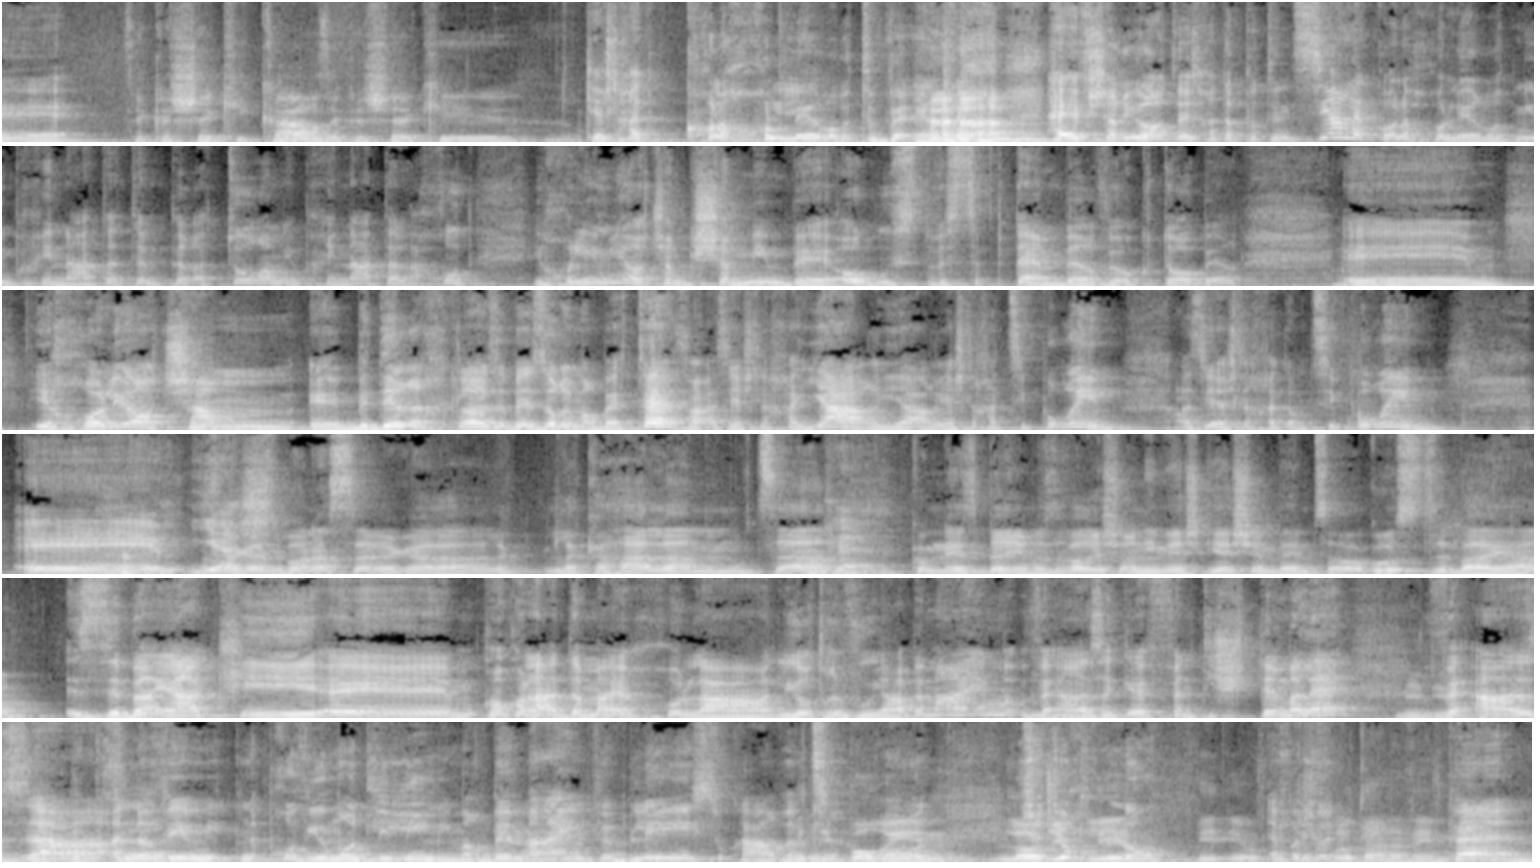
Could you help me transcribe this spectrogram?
זה קשה כי קר, זה קשה כי... כי יש לך את כל החולרות בערך האפשריות, ויש לך את הפוטנציאל לכל החולרות מבחינת הטמפרטורה, מבחינת הלחות. יכולים להיות שם גשמים באוגוסט וספטמבר ואוקטובר. אה, יכול להיות שם, אה, בדרך כלל זה באזור עם הרבה טבע, אז יש לך יער, יער יש לך ציפורים, אז יש לך גם ציפורים. אה, אז יש... רגע, אז בוא נעשה רגע לקהל הממוצע, כן. כל מיני הסברים. אז דבר ראשון, אם יש גשם באמצע אוגוסט, זה בעיה. זה בעיה כי אה, קודם כל האדמה יכולה להיות רוויה במים, ואז הגפן תשתה מלא. ואז. הענבים יתנפחו ויהיו מאוד דלילים, עם הרבה נכון. מים ובלי סוכר ובלי וציפורים, פשוט לוג'יקלי, יאכלו. בדיוק, תאכלו את הענבים. כן.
